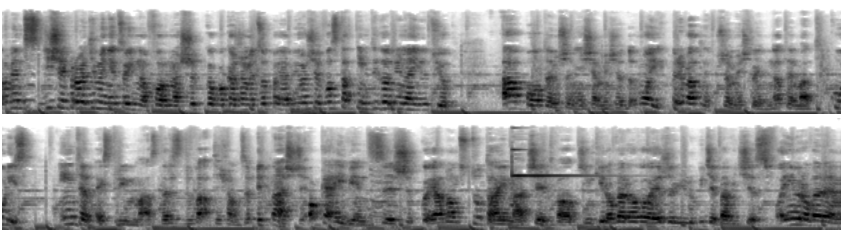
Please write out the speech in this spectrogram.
No więc dzisiaj prowadzimy nieco inną formę, szybko pokażemy co pojawiło się w ostatnim tygodniu na YouTube, a potem przeniesiemy się do moich prywatnych przemyśleń na temat kulis Intel Extreme Masters 2015. Ok, więc szybko jadąc tutaj macie dwa odcinki rowerowo, jeżeli lubicie bawić się swoim rowerem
